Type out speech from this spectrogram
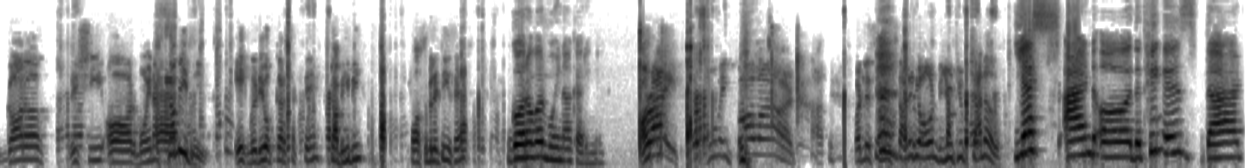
गौरव ऋषि और मोइना कभी भी एक वीडियो कर सकते हैं? कभी भी? पॉसिबिलिटीज है। गौरव और मोहिना करेंगे। All right, moving forward. But listen, you started your own YouTube channel. Yes, and uh, the thing is that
